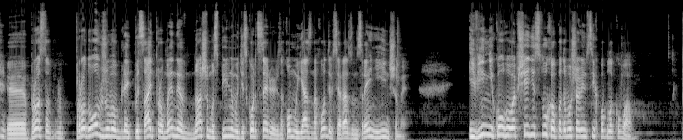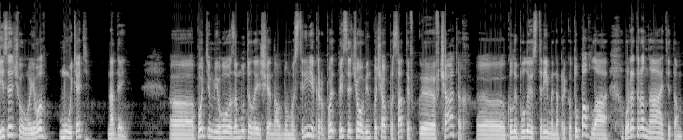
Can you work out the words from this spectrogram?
Е, просто продовжував, блядь, писати про мене в нашому спільному Discord сервері, на якому я знаходився разом з Рейні і іншими. І він нікого взагалі не слухав, тому що він всіх поблокував. Після чого його мутять на день. Е, потім його замутили ще на одному стрімі. Після чого він почав писати в, е, в чатах, е, коли були стріми, наприклад, у Павла, у Ретронаті, там,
